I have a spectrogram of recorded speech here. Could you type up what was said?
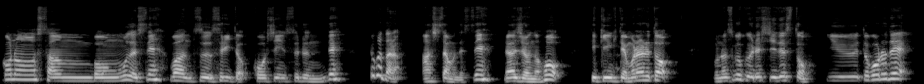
この3本をですね、1、2、3と更新するんで、よかったら明日もですね、ラジオの方、聞きに来てもらえると、ものすごく嬉しいですというところで、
